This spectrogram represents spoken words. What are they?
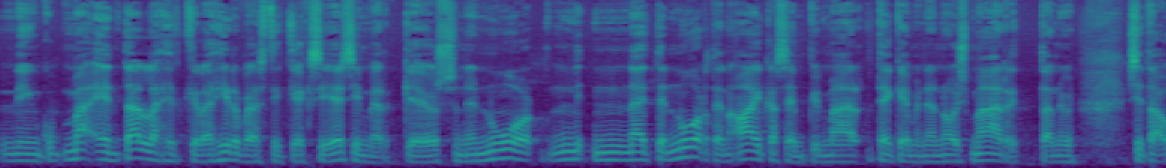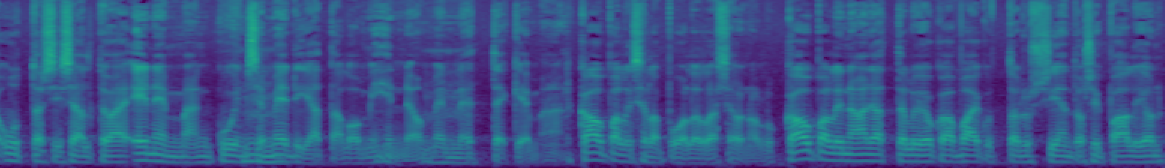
niin kuin mä en tällä hetkellä hirveästi keksi esimerkkejä, jossa ne nuor, näiden nuorten aikaisempi määr, tekeminen olisi määrittänyt sitä uutta sisältöä enemmän kuin mm. se mediatalo, mihin ne on mm. menneet tekemään. Kaupallisella puolella se on ollut kaupallinen ajattelu, joka on vaikuttanut siihen tosi paljon,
